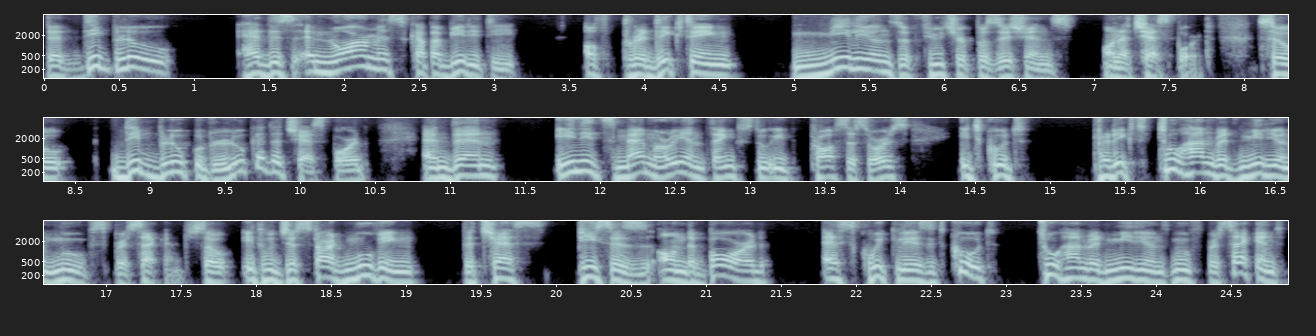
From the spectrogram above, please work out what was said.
that Deep Blue had this enormous capability of predicting millions of future positions on a chessboard. So Deep Blue could look at the chessboard and then in its memory and thanks to its processors, it could predict 200 million moves per second. So it would just start moving the chess pieces on the board as quickly as it could 200 million moves per second,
